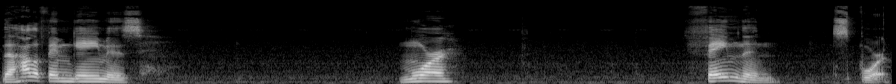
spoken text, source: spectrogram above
the Hall of Fame game is more fame than sport.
